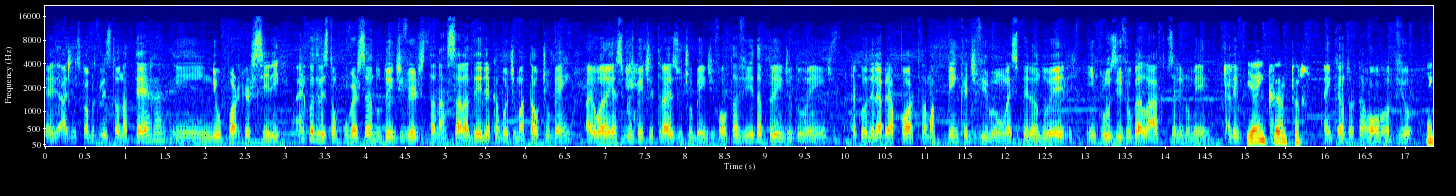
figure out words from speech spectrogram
A gente descobre que eles estão na Terra, em New Parker City. Aí quando eles estão conversando, o Duende Verde está na sala dele e acabou de matar o tio Ben. Aí o Aranha simplesmente traz o tio Ben de volta à vida, prende o Duende. Aí quando ele abre a porta, tá uma penca de vilão lá esperando ele, inclusive o Galactus ali no meio. Ele, E a Encantor. a Encantor tá óbvio. Em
